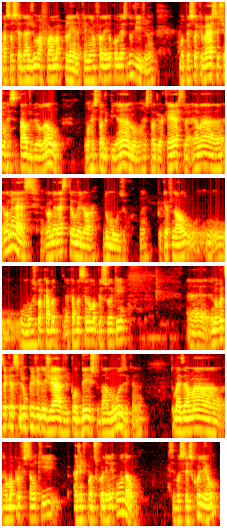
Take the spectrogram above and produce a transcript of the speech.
a sociedade de uma forma plena, que nem eu falei no começo do vídeo, né? Uma pessoa que vai assistir um recital de violão, um recital de piano, um recital de orquestra, ela, ela merece. Ela merece ter o melhor do músico. Né? Porque afinal o, o, o músico acaba, acaba sendo uma pessoa que. É, eu não vou dizer que ele seja um privilegiado de poder estudar música, né? mas é uma, é uma profissão que a gente pode escolher ou não. Se você escolheu,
